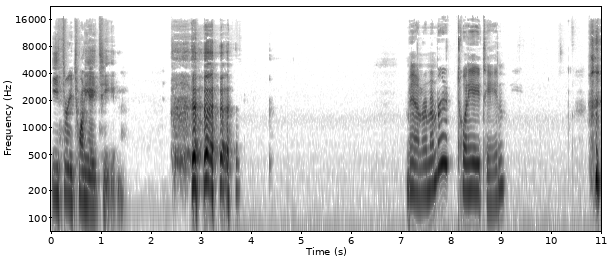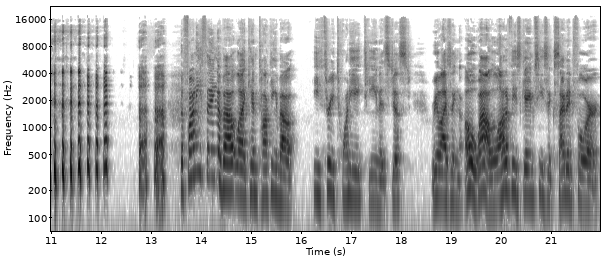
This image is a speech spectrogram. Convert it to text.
E E3 2018. Man, remember 2018? The funny thing about like him talking about E3 2018 is just realizing, oh wow, a lot of these games he's excited for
